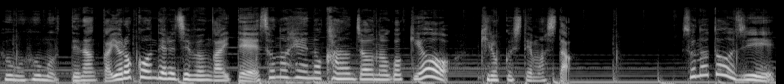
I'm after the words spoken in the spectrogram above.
ふむふむってなんか喜んでる自分がいてその辺の感情の動きを記録してました。その当時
